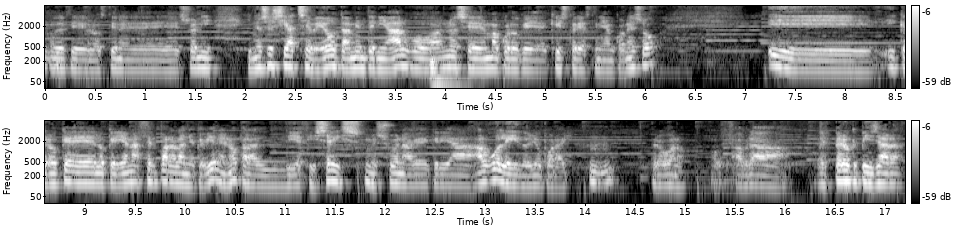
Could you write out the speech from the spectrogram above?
Es decir, los tiene Sony. Y no sé si HBO también tenía algo, no sé, no me acuerdo qué, qué historias tenían con eso. Y, y creo que lo querían hacer para el año que viene, ¿no? Para el 16, me suena que quería... Algo he leído yo por ahí. Pero bueno, habrá... Espero que pillara...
